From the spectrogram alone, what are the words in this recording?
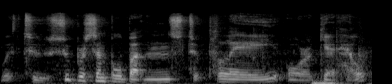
with two super simple buttons to play or get help.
